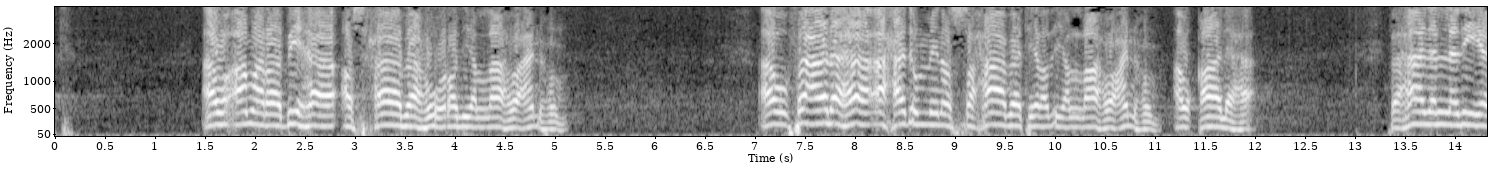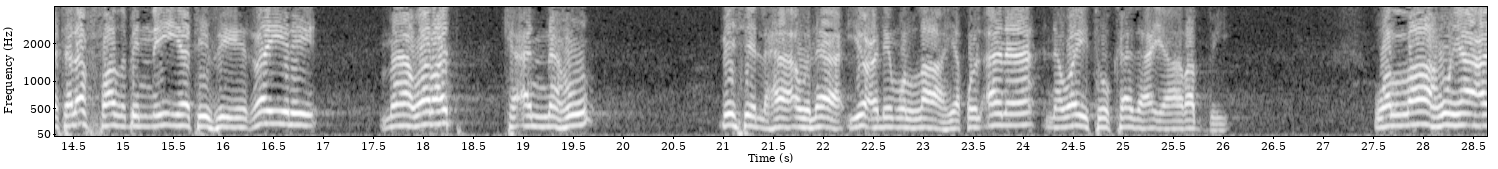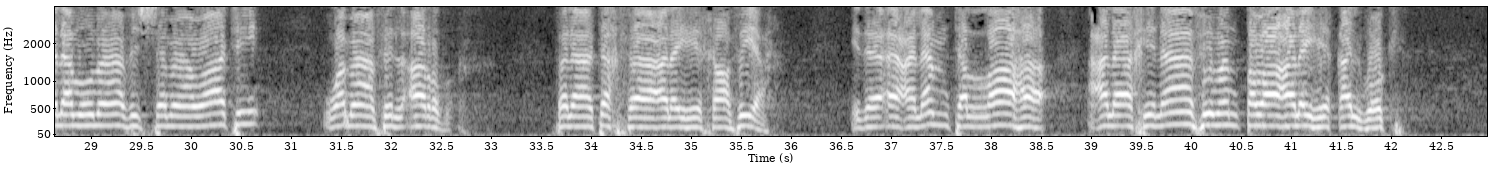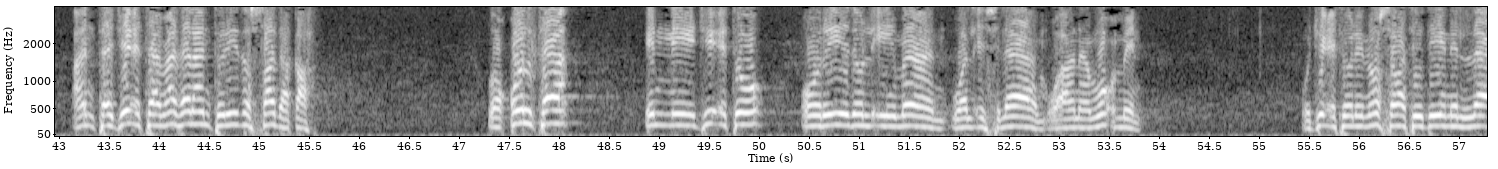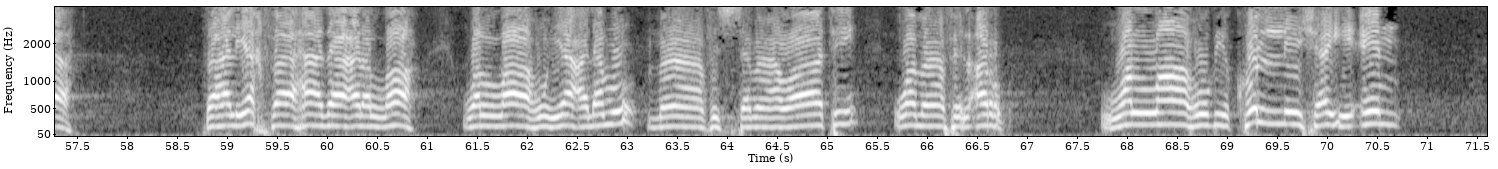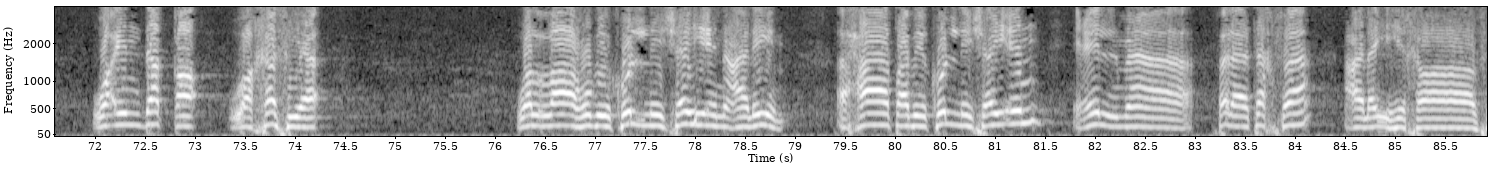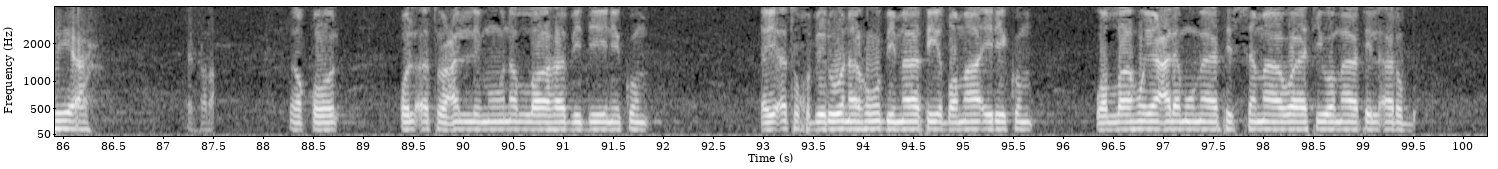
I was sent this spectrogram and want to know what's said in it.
أو أمر بها أصحابه رضي الله عنهم أو فعلها أحد من الصحابة رضي الله عنهم أو قالها. فهذا الذي يتلفظ بالنية في غير ما ورد كأنه مثل هؤلاء يعلم الله يقول أنا نويت كذا يا ربي. والله يعلم ما في السماوات وما في الأرض فلا تخفى عليه خافية. إذا أعلمت الله على خلاف من طوى عليه قلبك أنت جئت مثلا تريد الصدقة وقلت إني جئت أريد الإيمان والإسلام وأنا مؤمن. وجئت لنصرة دين الله. فهل يخفى هذا على الله؟ والله يعلم ما في السماوات وما في الأرض. والله بكل شيء وإن دق وخفي. والله بكل شيء عليم. أحاط بكل شيء علما فلا تخفى عليه خافية. يقول قل أتعلمون الله بدينكم؟ أي أتخبرونه بما في ضمائركم؟ والله يعلم ما في السماوات وما في الأرض.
